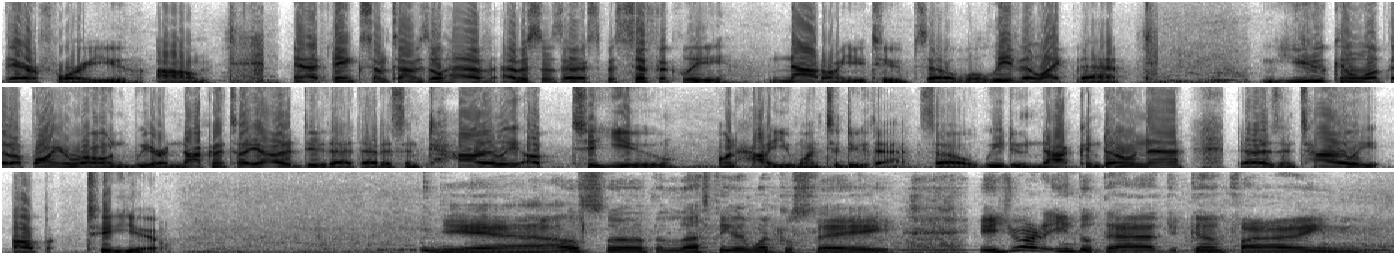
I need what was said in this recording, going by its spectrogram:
there for you. Um, and I think sometimes they'll have episodes that are specifically not on YouTube. So we'll leave it like that. You can look that up on your own. We are not going to tell you how to do that. That is entirely up to you on how you want to do that. So we do not condone that. That is entirely up to you. Yeah, also the last thing I want to say, if you are into that, you can find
